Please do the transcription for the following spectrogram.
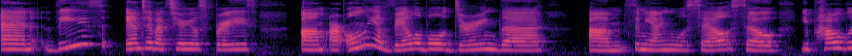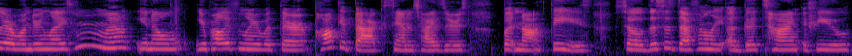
And these antibacterial sprays um, are only available during the um, semi-annual sale. So you probably are wondering like, hmm, you know, you're probably familiar with their PocketBac sanitizers, but not these. So this is definitely a good time if you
